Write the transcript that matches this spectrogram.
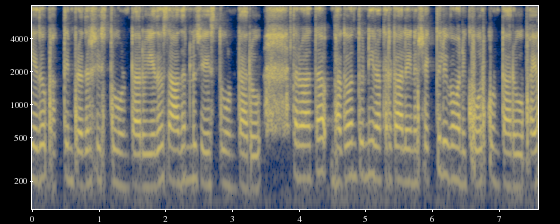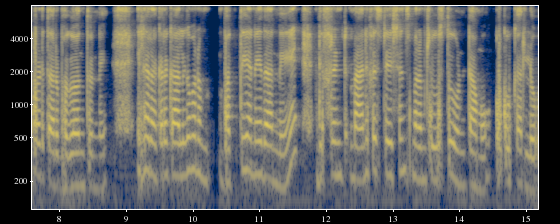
ఏదో భక్తిని ప్రదర్శిస్తూ ఉంటారు ఏదో సాధనలు చేస్తూ ఉంటారు. తర్వాత భగవంతుణ్ణి రకరకాలైన శక్తులు ఇవ్వమని కోరుకుంటారు భయపడతారు భగవంతుణ్ణి. ఇలా రకరకాలుగా మనం భక్తి అనే దాన్ని డిఫరెంట్ మేనిఫెస్టేషన్స్ మనం చూస్తూ ఉంటాము ఒక్కొక్కరిలో.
